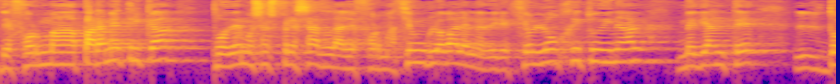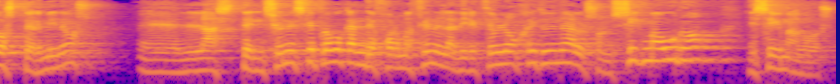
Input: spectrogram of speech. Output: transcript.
De forma paramétrica podemos expresar la deformación global en la dirección longitudinal mediante dos términos. Eh, las tensiones que provocan deformación en la dirección longitudinal son sigma 1 y sigma 2.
